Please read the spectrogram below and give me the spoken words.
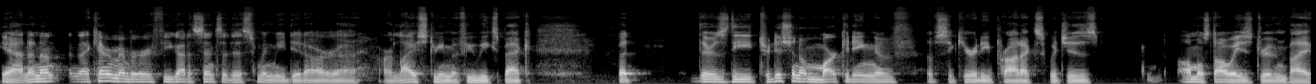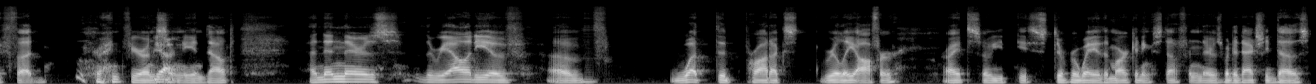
Yeah, and, I, and I can't remember if you got a sense of this when we did our uh, our live stream a few weeks back, but there's the traditional marketing of of security products, which is almost always driven by FUD, right? Fear, uncertainty, yeah. and doubt. And then there's the reality of of what the products really offer, right? So you, you strip away the marketing stuff, and there's what it actually does.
